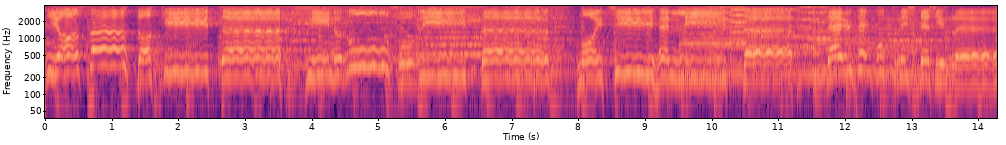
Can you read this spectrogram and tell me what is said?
Jos tahdot kiittää, niin ruusu riittää. Voit siihen liittää sä yhden kutris desire.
